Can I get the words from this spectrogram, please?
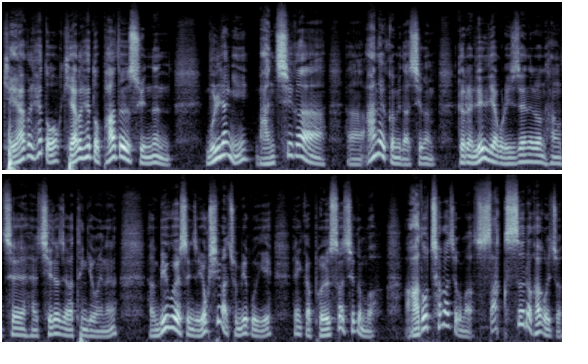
계약을 해도 계약을 해도 받을 수 있는 물량이 많지가 어, 않을 겁니다. 지금 그런 릴리하고 리제네론 항체 치료제 같은 경우에는 어, 미국에서 이제 욕심 많죠. 미국이 그러니까 벌써 지금 뭐 아도 쳐가지고 막 싹 쓸어 가고 있죠.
